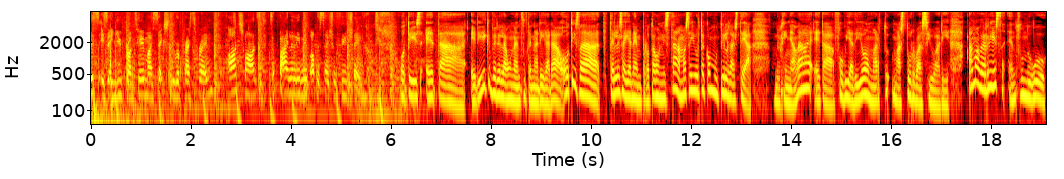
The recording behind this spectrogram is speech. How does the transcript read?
This is a new frontier, my sexually repressed friend. Our chance to finally move up the social food chain. Otiz eta Erik bere laguna entzuten ari gara. Otiz da telesaianen protagonista amasei urteko mutil gaztea. Virginia da eta fobia dio martu, masturbazioari. Ama berriz entzun dugu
